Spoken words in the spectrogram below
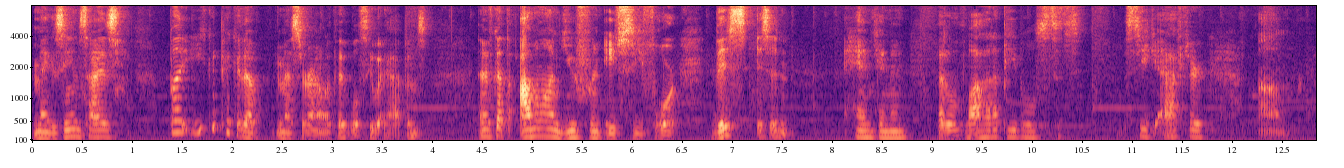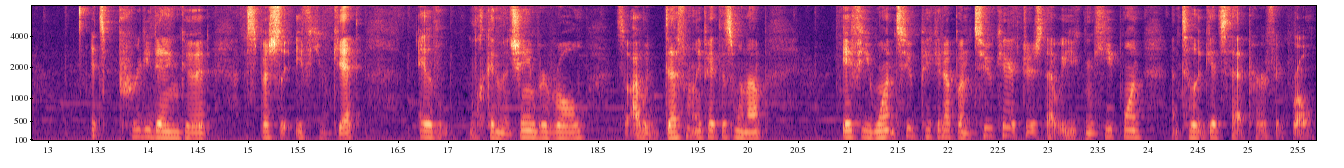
magazine size. But you could pick it up, mess around with it. We'll see what happens. Then we've got the Omolon Uffern HC4. This is a hand cannon that a lot of people seek after. Um, it's pretty dang good, especially if you get a luck in the chamber roll. So I would definitely pick this one up. If you want to pick it up on two characters, that way you can keep one until it gets that perfect roll.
